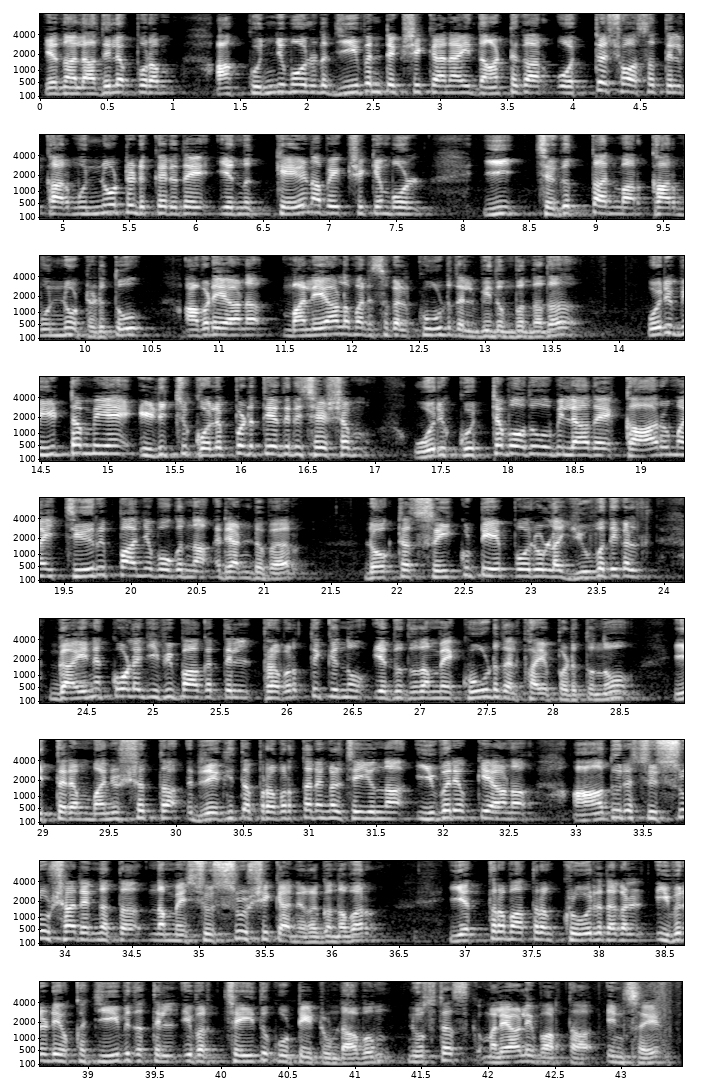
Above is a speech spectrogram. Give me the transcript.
എന്നാൽ അതിലപ്പുറം ആ കുഞ്ഞുമോളുടെ ജീവൻ രക്ഷിക്കാനായി നാട്ടുകാർ ഒറ്റ ശ്വാസത്തിൽ കാർ മുന്നോട്ടെടുക്കരുതേ എന്ന് കേണപേക്ഷിക്കുമ്പോൾ ഈ ചെകുത്താന്മാർ കാർ മുന്നോട്ടെടുത്തു. അവിടെയാണ് മലയാള മനസ്സുകൾ കൂടുതൽ വിതുമ്പുന്നത്. ഒരു വീട്ടമ്മയെ ഇടിച്ചു കൊലപ്പെടുത്തിയതിനു ശേഷം ഒരു കുറ്റബോധവുമില്ലാതെ കാറുമായി ചീറിപ്പാഞ്ഞു പോകുന്ന രണ്ടുപേർ. ഡോക്ടർ ശ്രീകുട്ടിയെപ്പോലുള്ള യുവതികൾ ഗൈനക്കോളജി വിഭാഗത്തിൽ പ്രവർത്തിക്കുന്നു എന്നത് നമ്മെ കൂടുതൽ ഭയപ്പെടുത്തുന്നു. ഇത്തരം മനുഷ്യത്വ രഹിത പ്രവർത്തനങ്ങൾ ചെയ്യുന്ന ഇവരൊക്കെയാണ് ആതുര ശുശ്രൂഷ രംഗത്ത് നമ്മെ ശുശ്രൂഷിക്കാൻ ഇറങ്ങുന്നവർ. എത്രമാത്രം ക്രൂരതകൾ ഇവരുടെയൊക്കെ ജീവിതത്തിൽ ഇവർ ചെയ്തു കൂട്ടിയിട്ടുണ്ടാവും. ന്യൂസ് ഡെസ്ക് മലയാളി വാർത്ത ഇൻസൈഡ്.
